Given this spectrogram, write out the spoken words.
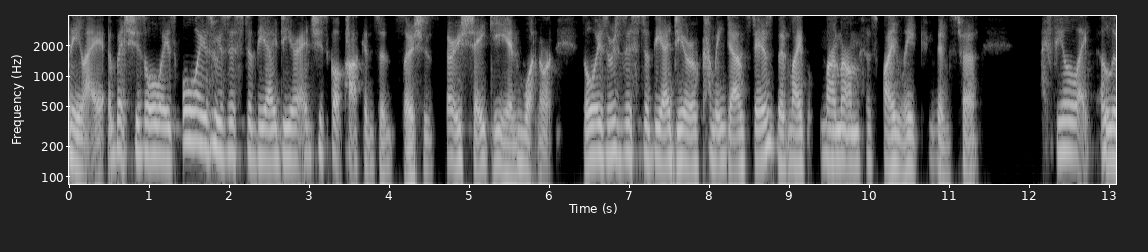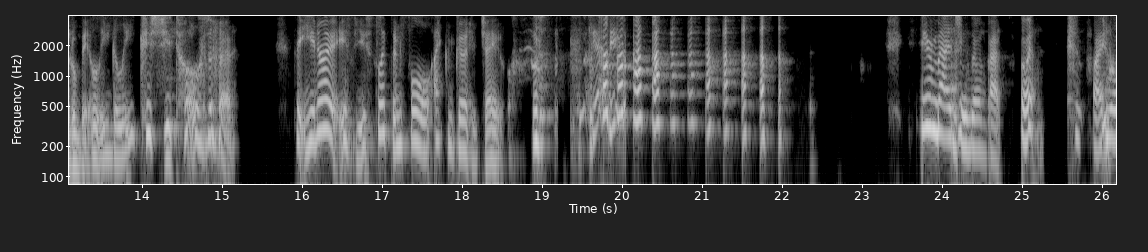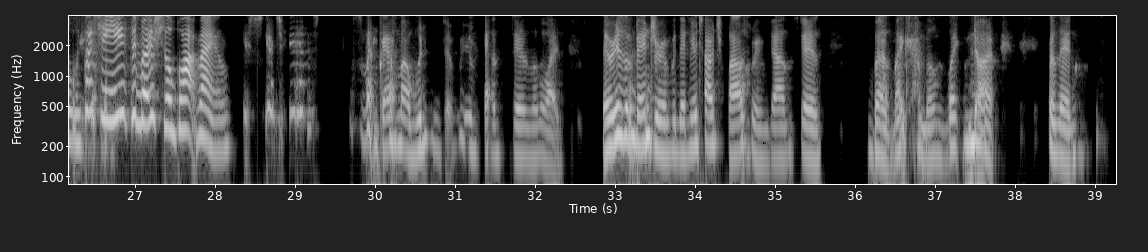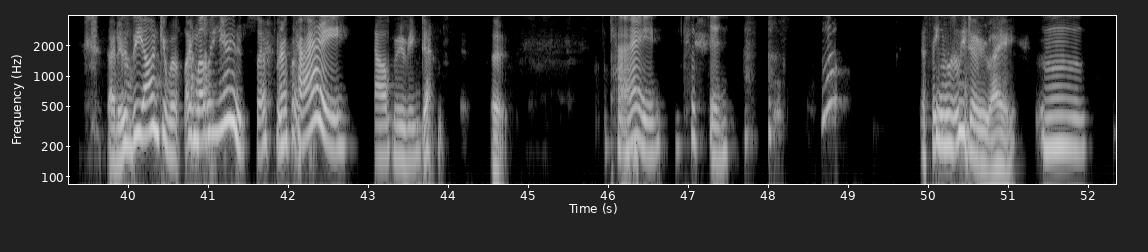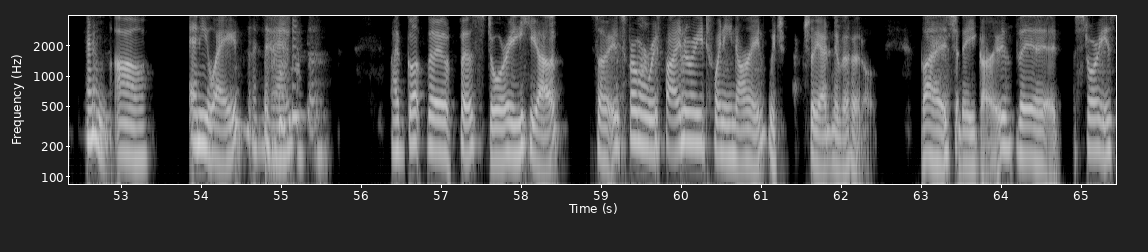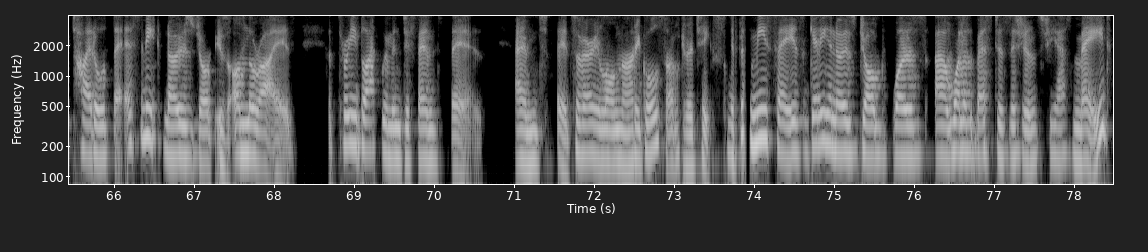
anyway. But she's always, always resisted the idea, and she's got Parkinson's, so she's very shaky and whatnot. She's always resisted the idea of coming downstairs, but my my mom has finally convinced her. I feel like a little bit legally because she told her that you know, if you slip and fall, I could go to jail. you imagine that that's what finally. So she used emotional blackmail. She did. So my grandma wouldn't have moved downstairs otherwise. There is a bedroom with an attached bathroom downstairs, but my grandma was like, no. And then that is the argument my mother used. So okay, now moving downstairs. So, Okay, interesting. the things we do, eh? Mm. Oh, anyway, okay. I've got the first story here. So it's from a refinery 29, which actually I'd never heard of. But there you go. The story is titled The Ethnic Nose Job is on the Rise. Three black women defend theirs. and it's a very long article, so I'm going to take snippet. Me says getting a nose job was uh, one of the best decisions she has made.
